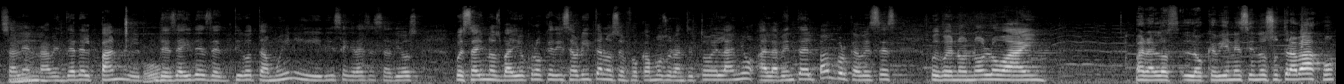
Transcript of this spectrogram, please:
salen Mm. a vender el pan el- Oh. desde ahí desde Tigo Tamuín y dice gracias a Dios pues ahí nos va. Yo creo que dice ahorita nos enfocamos durante todo el año a la venta del pan porque a veces pues bueno no lo hay para los, lo que viene siendo su trabajo,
